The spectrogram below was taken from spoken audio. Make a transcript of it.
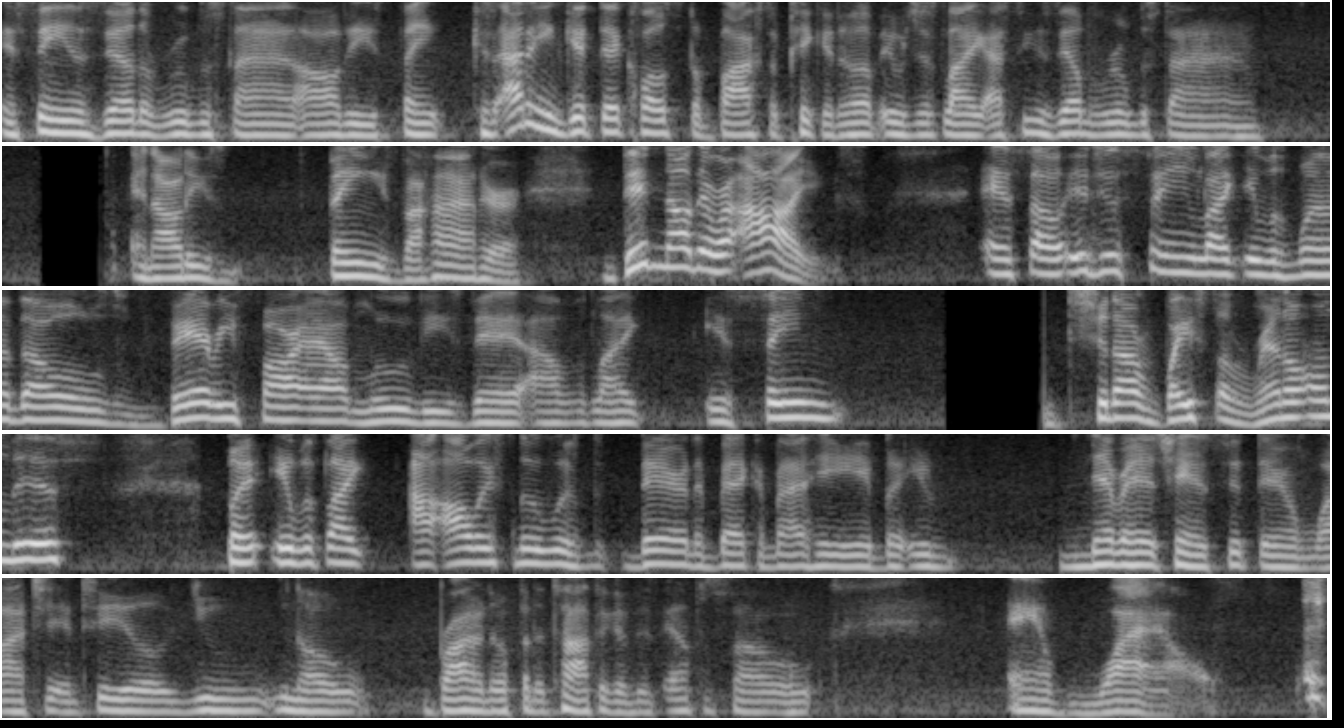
and seeing Zelda Rubinstein, all these things, because I didn't get that close to the box to pick it up. It was just like I see Zelda Rubinstein and all these things behind her. Didn't know there were eyes. And so it just seemed like it was one of those very far out movies that I was like, it seemed, should I waste a rental on this? But it was like, I always knew it was there in the back of my head, but it never had a chance to sit there and watch it until you, you know, brought it up for the topic of this episode. And wow.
